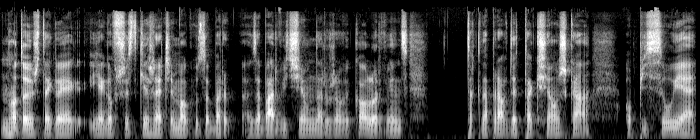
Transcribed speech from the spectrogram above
no to już tego jego wszystkie rzeczy mogą zabar zabarwić się na różowy kolor, więc tak naprawdę ta książka opisuje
